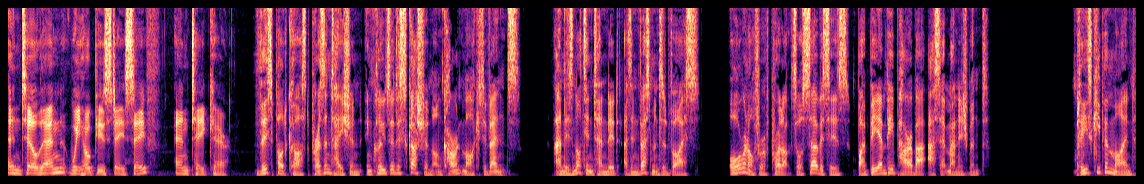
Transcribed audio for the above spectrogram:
Until then, we hope you stay safe and take care. This podcast presentation includes a discussion on current market events and is not intended as investment advice or an offer of products or services by BNP Paribas Asset Management. Please keep in mind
